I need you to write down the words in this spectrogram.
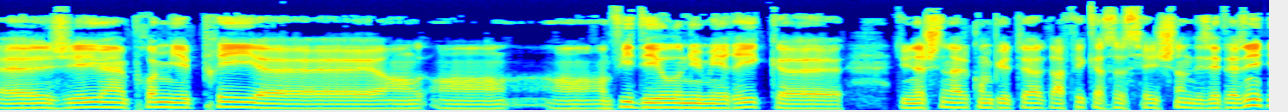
Euh, j'ai eu un premier prix euh, en, en, en, vidéo numérique euh, du National Computer Graphic Association des États-Unis,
